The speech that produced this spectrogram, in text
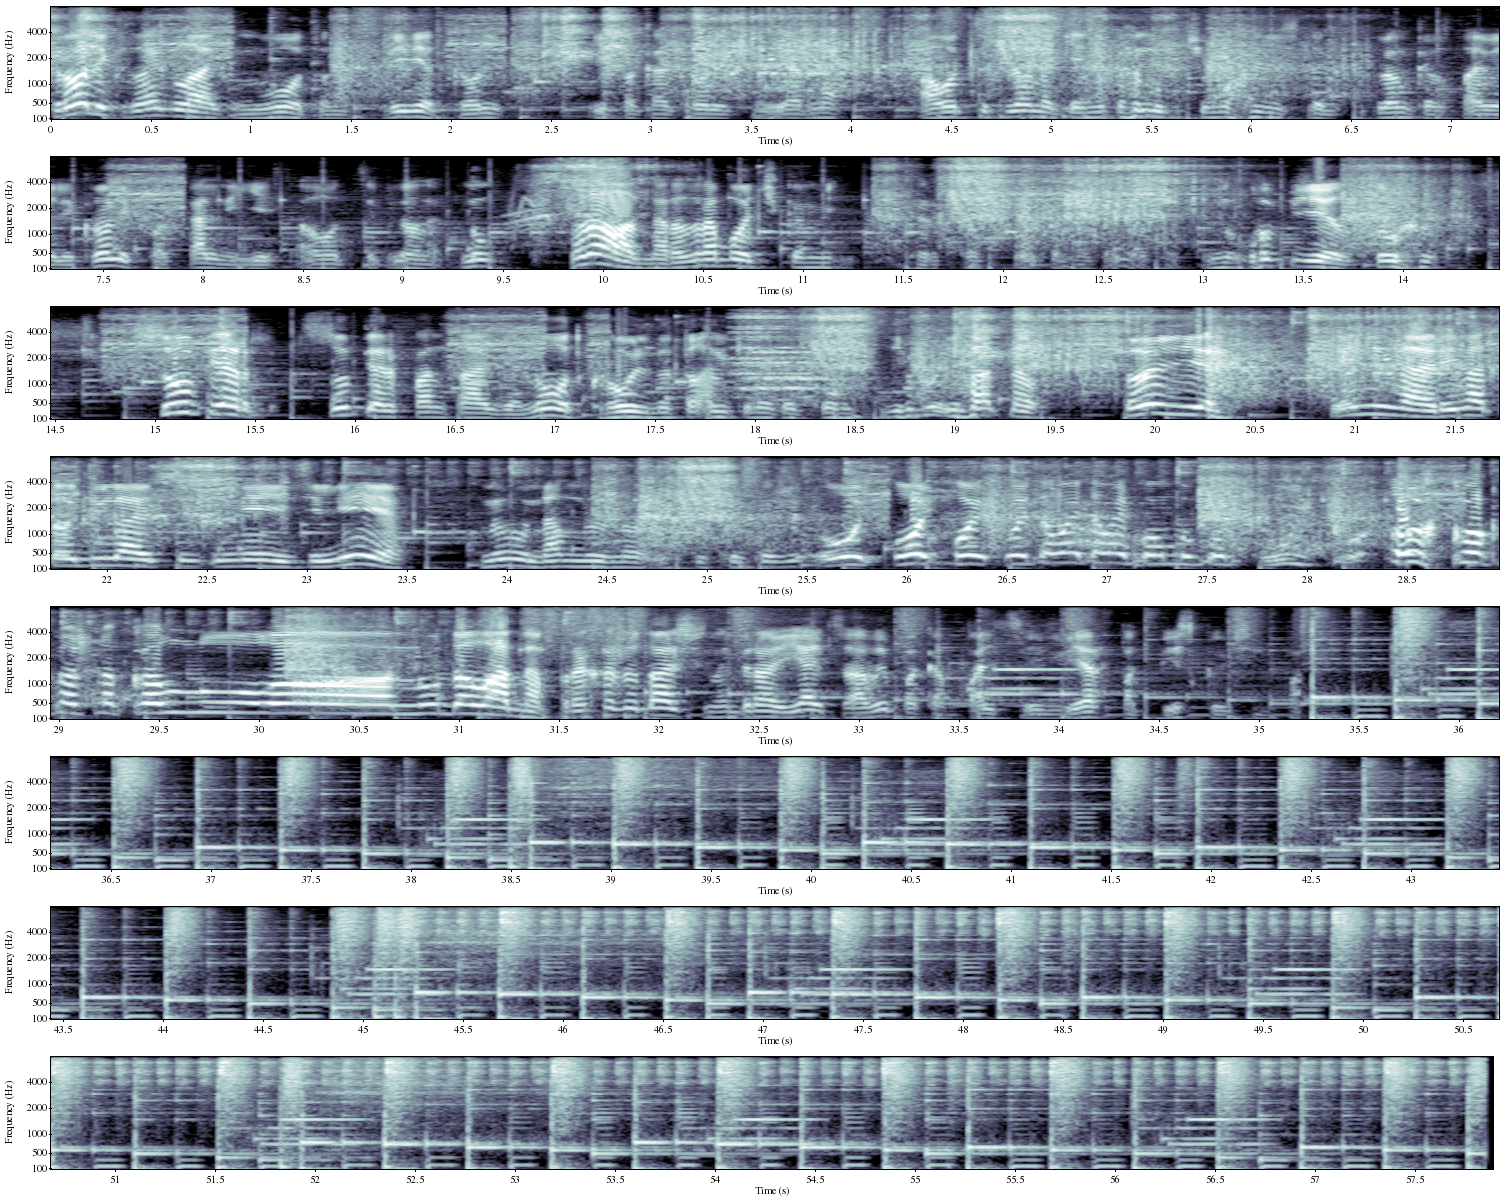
Кролик согласен. Вот он. Привет, кролик. И пока кролик, наверное. А вот цыпленок, я не пойму, почему они сюда цыпленка вставили. Кролик пасхальный есть, а вот цыпленок. Ну, ну да ладно, разработчикам. Ну вообще супер, супер, фантазия. Ну вот кроль на танке на каком-то непонятно. Ой, я не знаю, ребята удивляются сильнее и сильнее. Ну, нам нужно... Ой, ой, ой, ой, давай, давай, бомбу, бомбу. Ох, как нас накололо. Ну да ладно, прохожу дальше, набираю яйца, а вы пока пальцы вверх, подписку и всем пока.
